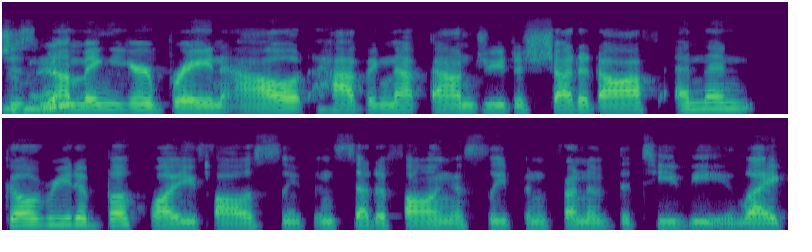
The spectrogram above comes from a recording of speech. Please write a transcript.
just mm-hmm. numbing your brain out, having that boundary to shut it off, and then go read a book while you fall asleep instead of falling asleep in front of the TV. Like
